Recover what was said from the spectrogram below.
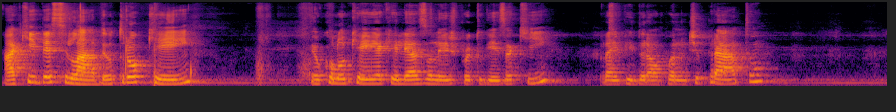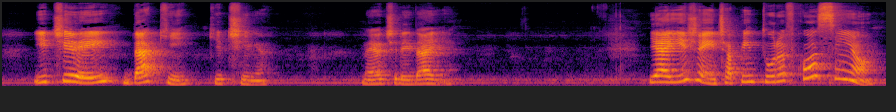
Aqui desse lado eu troquei, eu coloquei aquele azulejo português aqui, para empendurar o pano de prato. E tirei daqui, que tinha, né, eu tirei daí. E aí, gente, a pintura ficou assim, ó.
